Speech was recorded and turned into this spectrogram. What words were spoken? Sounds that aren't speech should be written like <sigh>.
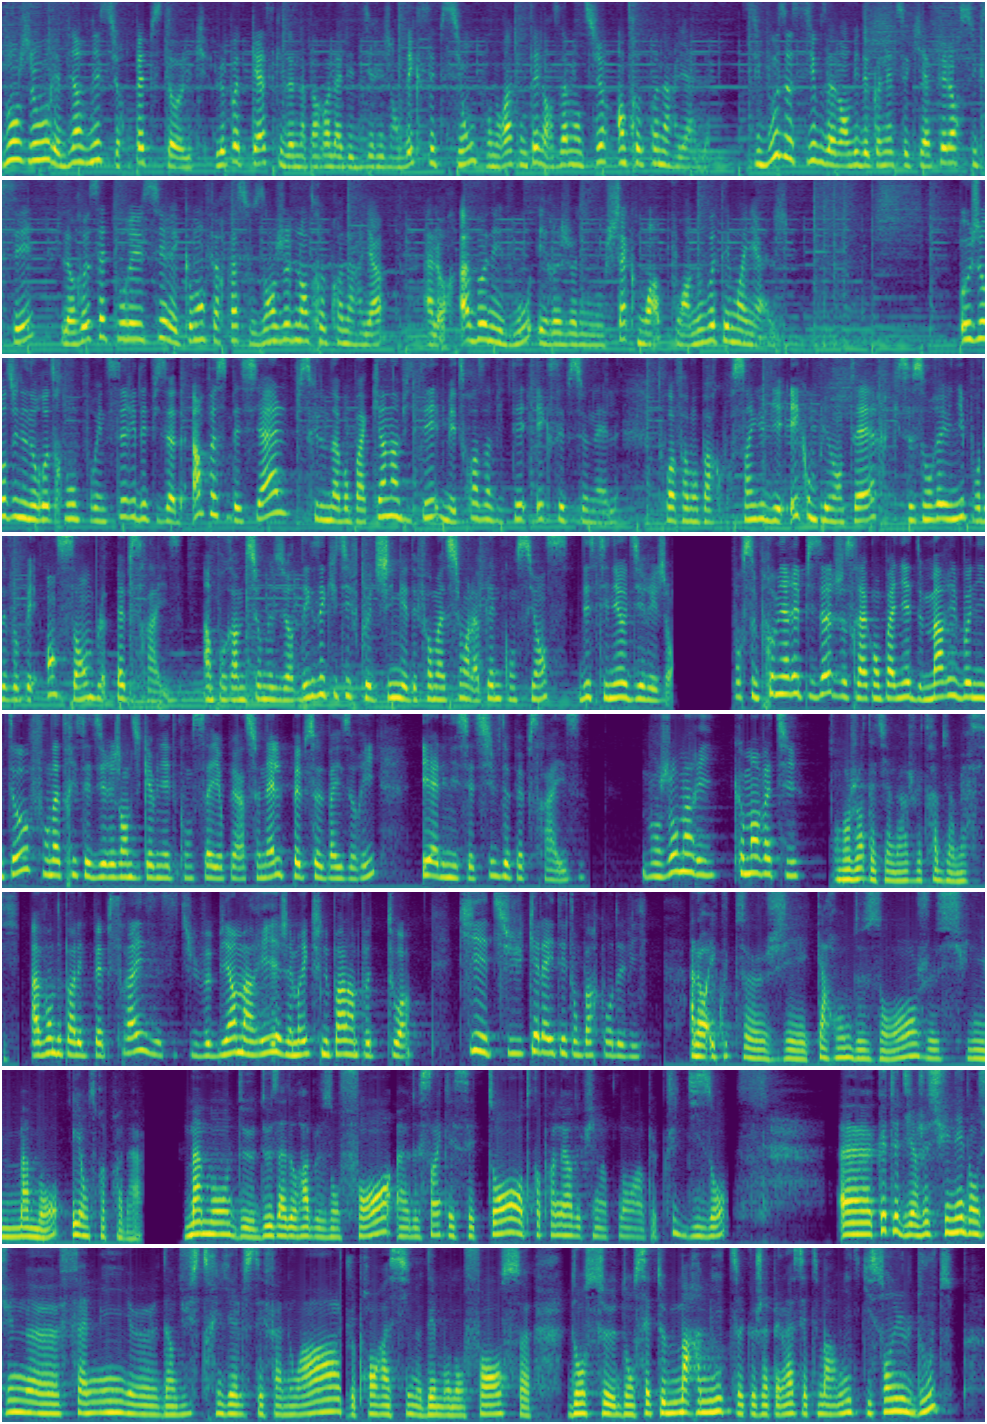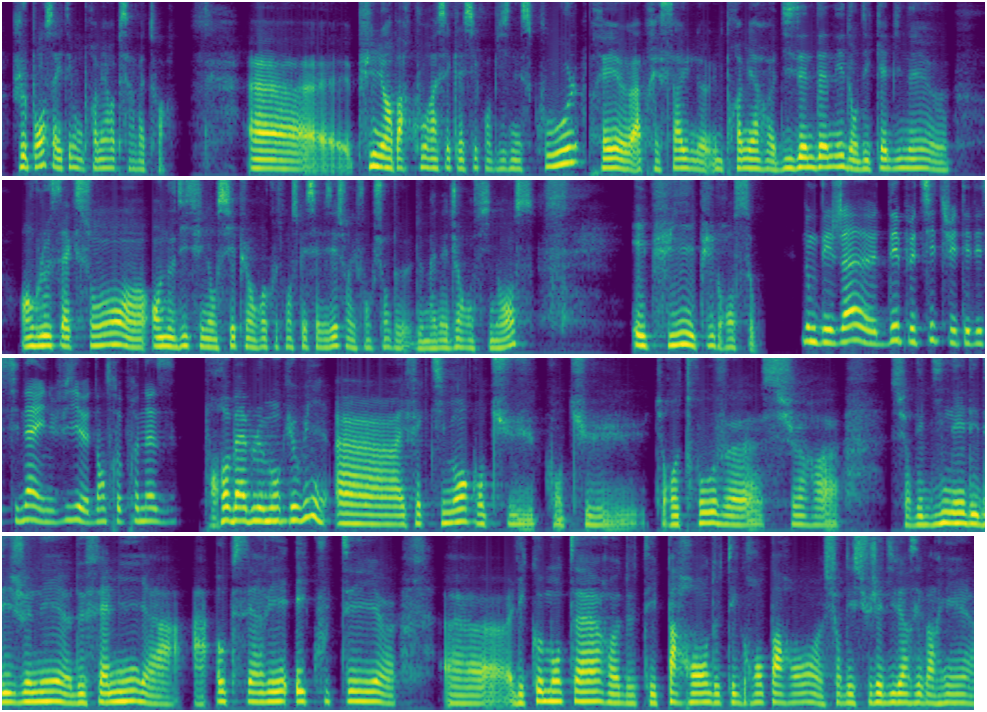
Bonjour et bienvenue sur Peps Talk, le podcast qui donne la parole à des dirigeants d'exception pour nous raconter leurs aventures entrepreneuriales. Si vous aussi vous avez envie de connaître ce qui a fait leur succès, leurs recettes pour réussir et comment faire face aux enjeux de l'entrepreneuriat, alors abonnez-vous et rejoignez-nous chaque mois pour un nouveau témoignage. Aujourd'hui, nous nous retrouvons pour une série d'épisodes un peu spéciales, puisque nous n'avons pas qu'un invité, mais trois invités exceptionnels. Trois femmes au parcours singulier et complémentaire qui se sont réunies pour développer ensemble Peps Rise, un programme sur mesure d'exécutif coaching et des formations à la pleine conscience destiné aux dirigeants. Pour ce premier épisode, je serai accompagnée de Marie Bonito, fondatrice et dirigeante du cabinet de conseil opérationnel Peps Advisory et à l'initiative de Peps Rise. Bonjour Marie, comment vas-tu? Bonjour Tatiana, je vais très bien, merci. Avant de parler de Peps Rise, si tu le veux bien Marie, j'aimerais que tu nous parles un peu de toi. Qui es-tu? Quel a été ton parcours de vie? Alors écoute, euh, j'ai 42 ans, je suis maman et entrepreneur. Maman de deux adorables enfants euh, de 5 et 7 ans, entrepreneur depuis maintenant un peu plus de 10 ans. Euh, que te dire? Je suis née dans une euh, famille d'industriels stéphanois. Je prends racine dès mon enfance dans ce dans cette marmite que j'appellerais cette marmite qui, sans nul doute, je pense, a été mon premier observatoire. Euh, puis un parcours assez classique en business school. Après, après ça, une, une première dizaine d'années dans des cabinets anglo-saxons en, en, audit financier, puis en recrutement spécialisé sur les fonctions de, de manager en finance. Et puis, et puis le grand saut. Donc déjà, euh, dès petite, tu étais destinée à une vie euh, d'entrepreneuse? Probablement que oui. Euh, effectivement, quand tu quand tu te retrouves euh, sur sur des dîners, des déjeuners de famille à, à observer, écouter euh, les commentaires de tes parents, de tes grands-parents sur des sujets divers et variés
